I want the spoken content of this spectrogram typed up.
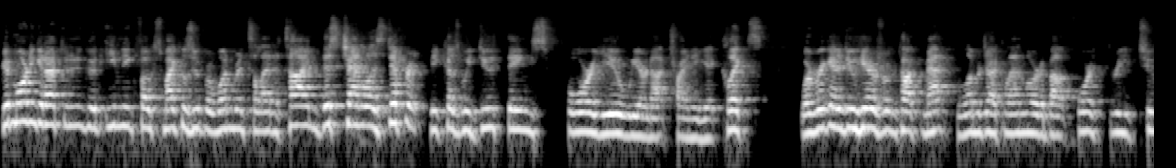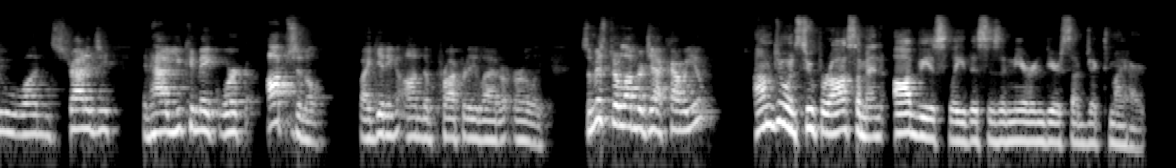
Good morning, good afternoon, good evening, folks. Michael Zuber, one rental at a time. This channel is different because we do things for you. We are not trying to get clicks. What we're going to do here is we're going to talk Matt, the lumberjack landlord, about four, three, two, one strategy and how you can make work optional by getting on the property ladder early. So, Mr. Lumberjack, how are you? I'm doing super awesome. And obviously, this is a near and dear subject to my heart.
